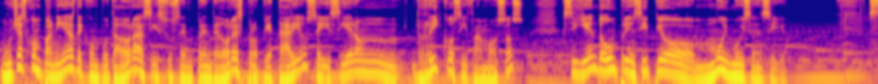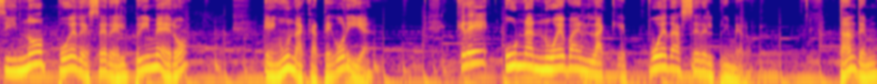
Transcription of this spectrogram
Muchas compañías de computadoras y sus emprendedores propietarios se hicieron ricos y famosos siguiendo un principio muy muy sencillo. Si no puede ser el primero en una categoría, cree una nueva en la que pueda ser el primero. Tandem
